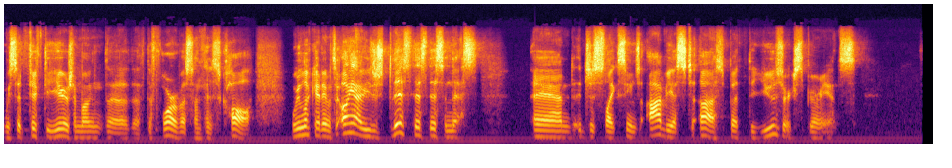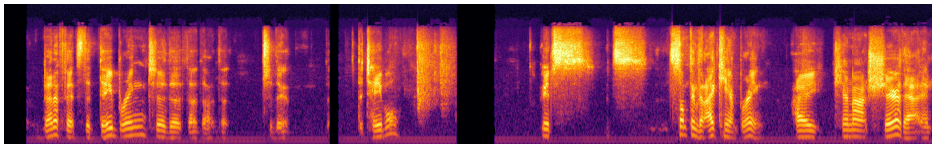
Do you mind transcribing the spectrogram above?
We said 50 years among the, the, the, four of us on this call. We look at it and say, oh yeah, you just this, this, this, and this. And it just like seems obvious to us, but the user experience benefits that they bring to the, the, the, the to the, the table, it's, it's something that I can't bring. I cannot share that. And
